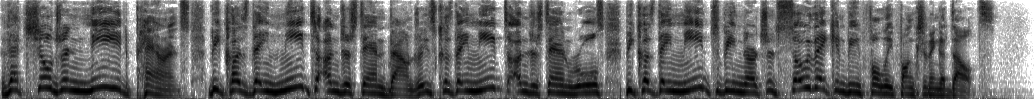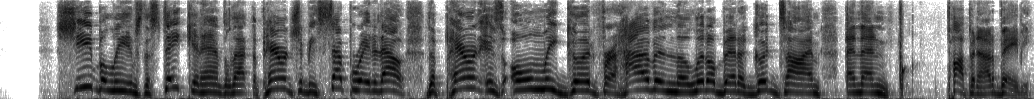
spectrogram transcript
that children need parents because they need to understand boundaries, because they need to understand rules, because they need to be nurtured so they can be fully functioning adults. She believes the state can handle that. The parent should be separated out. The parent is only good for having the little bit of good time and then popping out a baby.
